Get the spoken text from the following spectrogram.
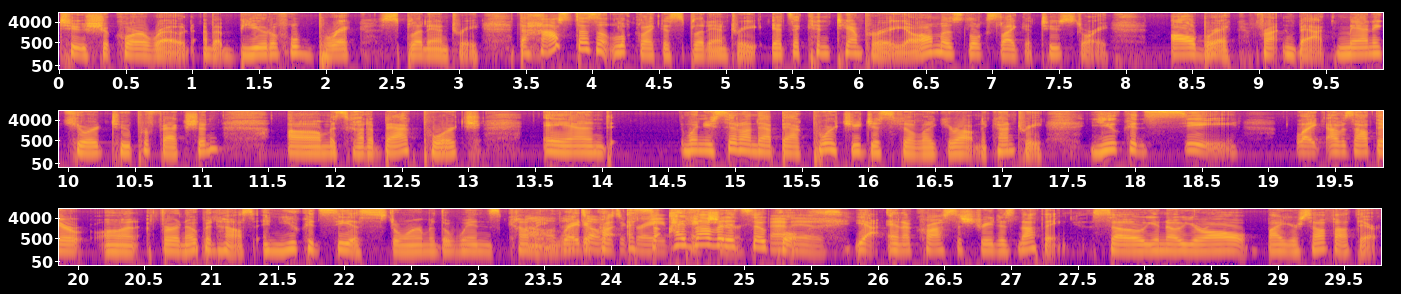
to Chicora Road. I have a beautiful brick split entry. The house doesn't look like a split entry. It's a contemporary. It almost looks like a two-story. All brick, front and back, manicured to perfection. Um, it's got a back porch, and when you sit on that back porch, you just feel like you're out in the country. You can see, like I was out there on for an open house, and you could see a storm of the winds coming Oh, right across. great I love it. It's so That cool. is. Yeah, and across the street is nothing. So you know you're all by yourself out there,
